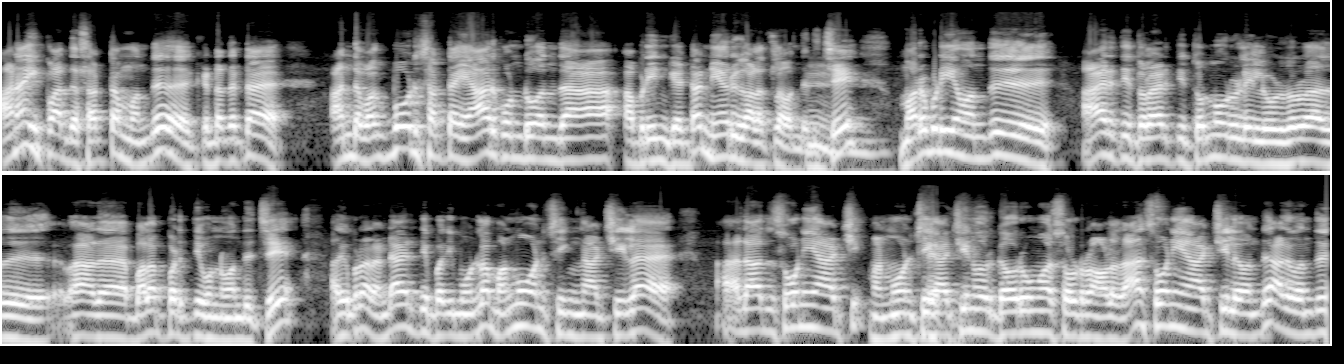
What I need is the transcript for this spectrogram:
ஆனால் இப்போ அந்த சட்டம் வந்து கிட்டத்தட்ட அந்த வக்போர்டு சட்டம் யார் கொண்டு வந்தா அப்படின்னு கேட்டால் நேரு காலத்தில் வந்துடுச்சு. மறுபடியும் வந்து ஆயிரத்தி தொள்ளாயிரத்தி தொண்ணூறுகளில் ஒரு தடவை அது அதை பலப்படுத்தி ஒன்று வந்துச்சு அதுக்கப்புறம் ரெண்டாயிரத்தி பதிமூணில் மன்மோகன் சிங் ஆட்சியில் அதாவது சோனியா ஆட்சி மன்மோகன் சிங். ஆட்சின்னு ஒரு கௌரவமாக சொல்கிறோம் அவ்வளோதான் சோனியா ஆட்சியில் வந்து அது வந்து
